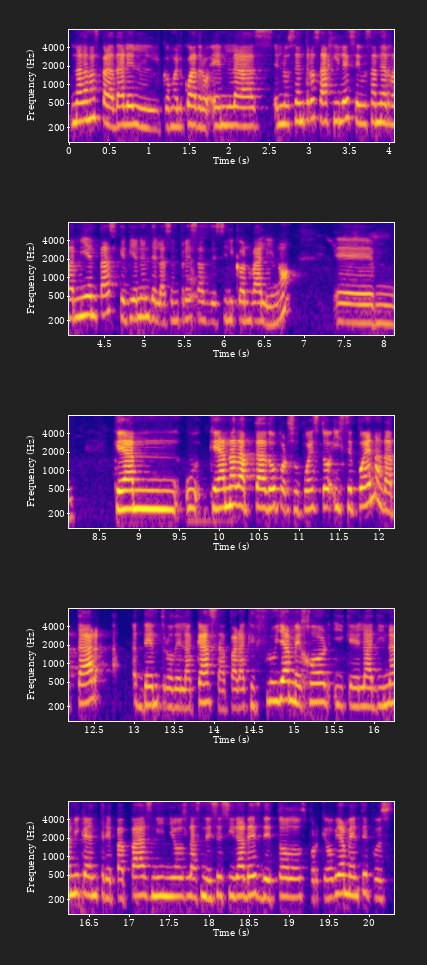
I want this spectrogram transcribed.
nada más para dar el, como el cuadro, en, las, en los centros ágiles se usan herramientas que vienen de las empresas de Silicon Valley, ¿no? Em, que, han, que han adaptado, por supuesto, y se pueden adaptar dentro de la casa para que fluya mejor y que la dinámica entre papás, niños, las necesidades de todos, porque obviamente, pues,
